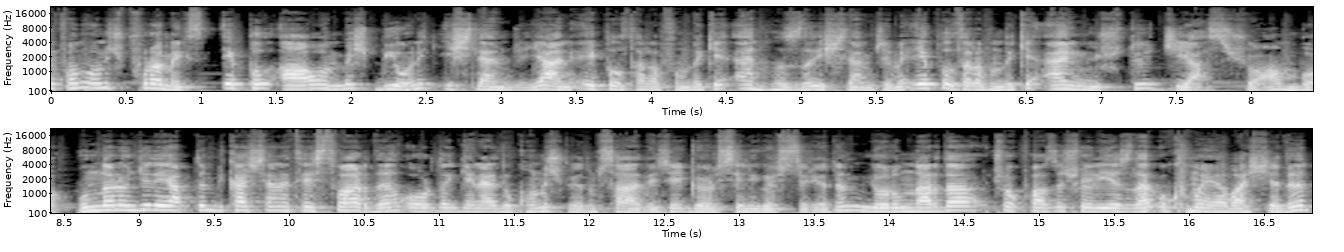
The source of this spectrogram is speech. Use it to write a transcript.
iPhone 13 Pro Max Apple A15 Bionic işlemci. Yani Apple tarafındaki en hızlı işlemci ve Apple tarafındaki en güçlü cihaz şu an bu. Bundan önce de yaptığım birkaç tane test vardı. Orada genelde konuşmuyordum sadece görseli gösteriyordum. Yorumlarda çok fazla şöyle yazılar okumaya başladım.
